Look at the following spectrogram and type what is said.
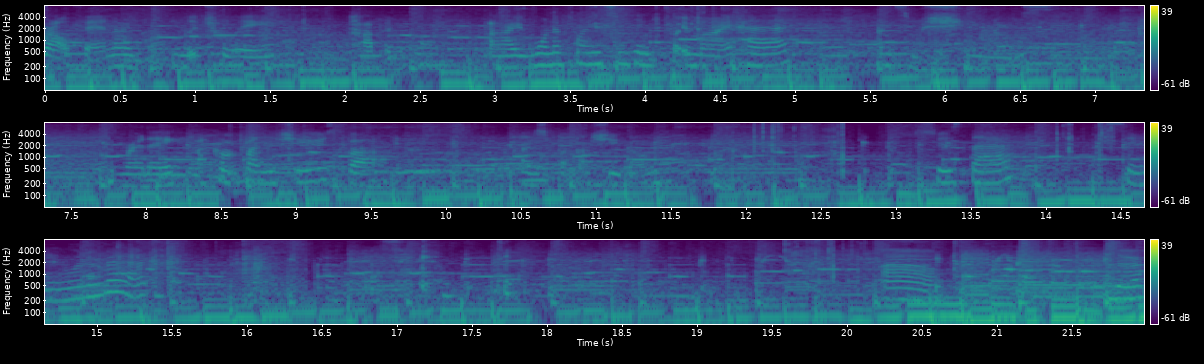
Outfit, and I literally haven't. I want to find something to put in my hair and some shoes. I'm ready. I couldn't find the shoes, but I just put that shoe on. Shoes there. See you in a bit. Um, Le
